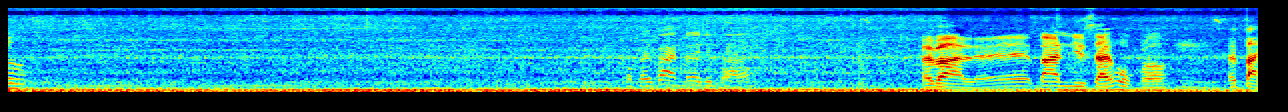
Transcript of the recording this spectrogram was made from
อเอาไปบ้านด้วยหรือเปล่าไปบ้านเลยบ้านอยู่สายหกเนาะอืมไปปะ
